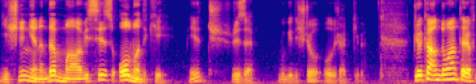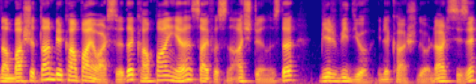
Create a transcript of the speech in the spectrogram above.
Yeşilin yanında mavisiz olmadı ki hiç Rize. Bu gidişte olacak gibi. Gökhan Duman tarafından başlatılan bir kampanya var sırada. Kampanya sayfasını açtığınızda bir video ile karşılıyorlar sizi.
